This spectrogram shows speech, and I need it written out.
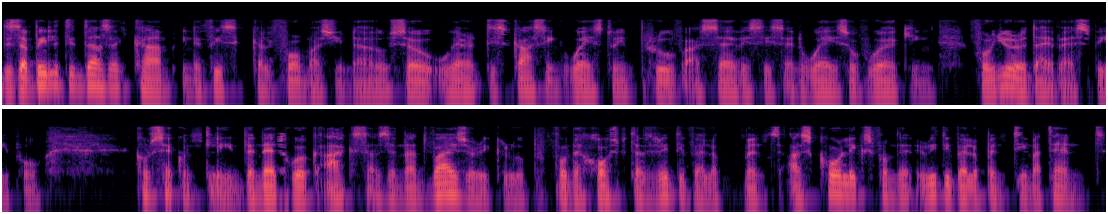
Disability doesn't come in a physical form, as you know, so we are discussing ways to improve our services and ways of working for neurodiverse people. Consequently, the network acts as an advisory group for the hospital's redevelopment as colleagues from the redevelopment team attend.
